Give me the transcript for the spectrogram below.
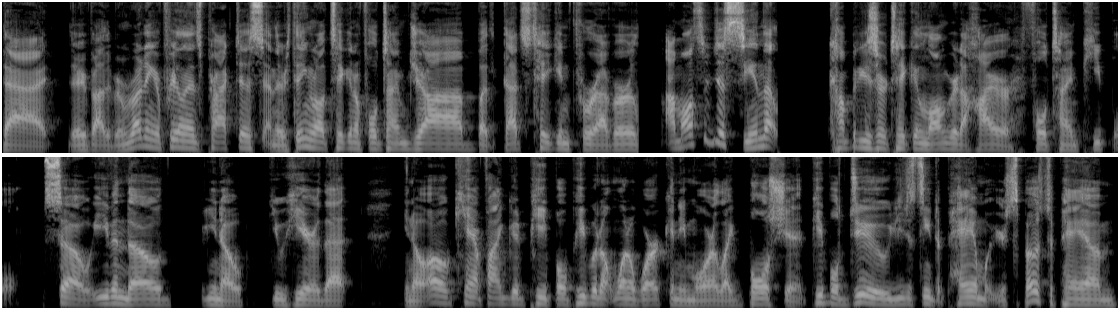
that they've either been running a freelance practice and they're thinking about taking a full time job, but that's taken forever. I'm also just seeing that companies are taking longer to hire full time people. So even though, you know, you hear that you know, oh, can't find good people. People don't want to work anymore. Like bullshit. People do. You just need to pay them what you're supposed to pay them.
